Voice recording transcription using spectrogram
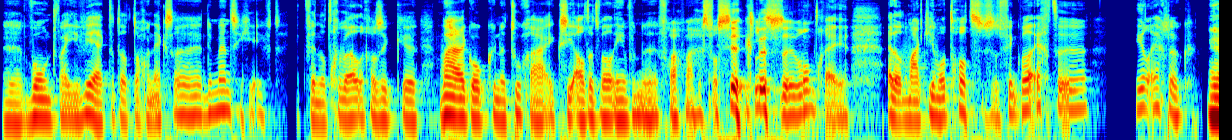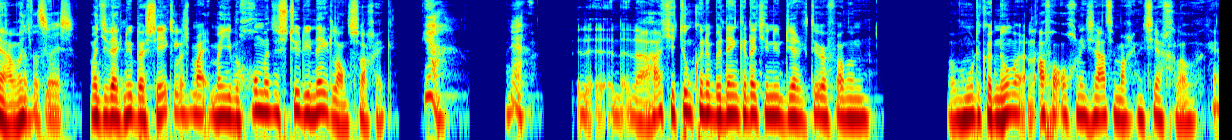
uh, woont waar je werkt, dat dat toch een extra dimensie geeft. Ik vind dat geweldig als ik, uh, waar ik ook naartoe ga, ik zie altijd wel een van de vrachtwagens van Circulus uh, rondrijden. En dat maakt je helemaal trots. Dus dat vind ik wel echt heel erg leuk ja, want, dat dat zo is. Want je werkt nu bij Circulus, maar, maar je begon met een studie Nederlands, zag ik. Ja, ja. Had je toen kunnen bedenken dat je nu directeur van een, hoe moet ik het noemen, een afvalorganisatie mag ik niet zeggen, geloof ik, hè?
